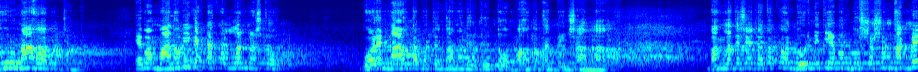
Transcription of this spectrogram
দূর না হওয়া পর্যন্ত এবং মানবিক একটা কল্যাণ রাষ্ট্র গড়ে না ওঠা পর্যন্ত আমাদের যুদ্ধ অব্যাহত থাকবে ইনশাআল্লাহ। বাংলাদেশে যতক্ষণ দুর্নীতি এবং দুঃশাসন থাকবে,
